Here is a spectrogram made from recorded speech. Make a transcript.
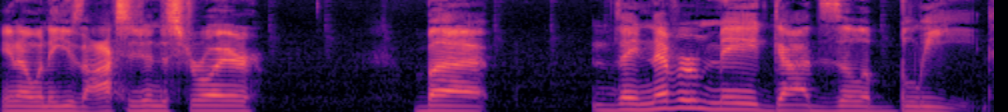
you know, when they use the oxygen destroyer. But they never made Godzilla bleed.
